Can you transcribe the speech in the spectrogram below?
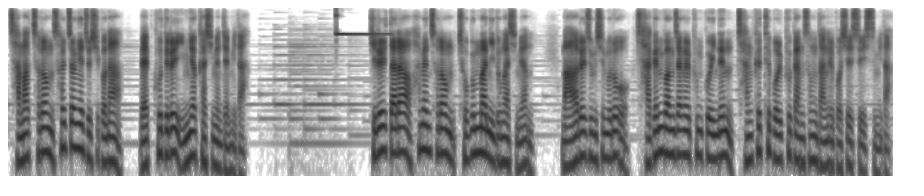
자막처럼 설정해 주시거나 맵 코드를 입력하시면 됩니다. 길을 따라 화면처럼 조금만 이동하시면 마을을 중심으로 작은 광장을 품고 있는 장크트 볼프강 성당을 보실 수 있습니다.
